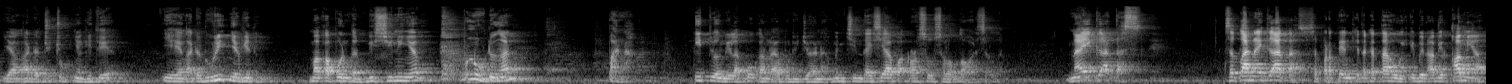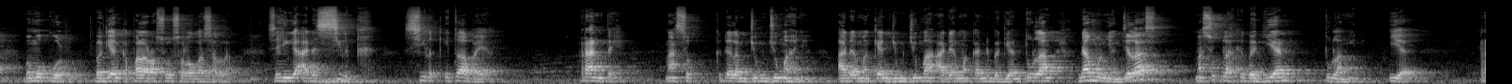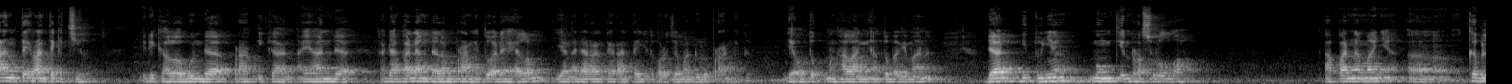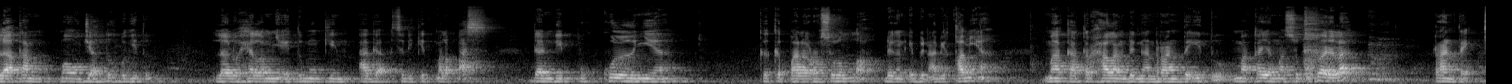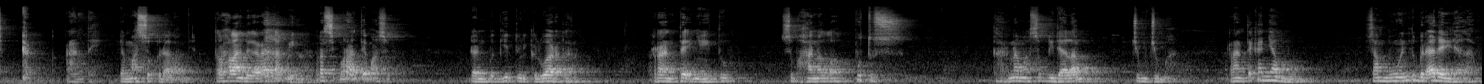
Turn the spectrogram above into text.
Yang ada cucuknya gitu ya. Ya yang ada durinya gitu. Maka punten di sininya penuh dengan panah. Itu yang dilakukan oleh Abu Dujana mencintai siapa? Rasul sallallahu alaihi wasallam. Naik ke atas setelah naik ke atas, seperti yang kita ketahui, Ibn Abi Qamiyah memukul bagian kepala Rasul SAW. Sehingga ada silk. Silk itu apa ya? Rantai. Masuk ke dalam jum-jumahnya. Ada makan jum-jumah, ada makan di bagian tulang. Namun yang jelas, masuklah ke bagian tulang ini. Iya, rantai-rantai kecil. Jadi kalau bunda perhatikan, ayahanda, kadang-kadang dalam perang itu ada helm yang ada rantai-rantai gitu kalau zaman dulu perang itu. Ya untuk menghalangi atau bagaimana. Dan itunya mungkin Rasulullah apa namanya uh, ke belakang mau jatuh begitu lalu helmnya itu mungkin agak sedikit melepas dan dipukulnya ke kepala Rasulullah dengan Ibn Abi Qamiyah maka terhalang dengan rantai itu maka yang masuk itu adalah rantai rantai yang masuk ke dalamnya terhalang dengan rantai tapi resiko rantai masuk dan begitu dikeluarkan rantainya itu subhanallah putus karena masuk di dalam cum-cuma rantai kan nyambung Sambungan itu berada di dalam.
